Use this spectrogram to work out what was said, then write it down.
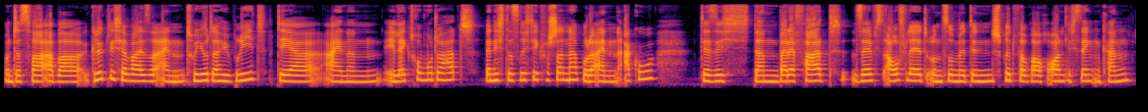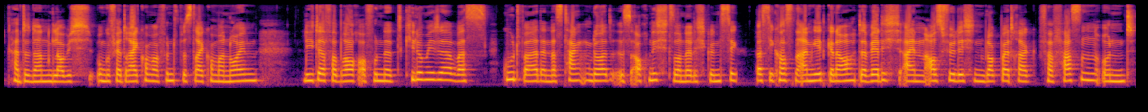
und das war aber glücklicherweise ein Toyota Hybrid, der einen Elektromotor hat, wenn ich das richtig verstanden habe, oder einen Akku der sich dann bei der Fahrt selbst auflädt und somit den Spritverbrauch ordentlich senken kann. Hatte dann, glaube ich, ungefähr 3,5 bis 3,9 Liter Verbrauch auf 100 Kilometer, was gut war, denn das Tanken dort ist auch nicht sonderlich günstig. Was die Kosten angeht, genau, da werde ich einen ausführlichen Blogbeitrag verfassen und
